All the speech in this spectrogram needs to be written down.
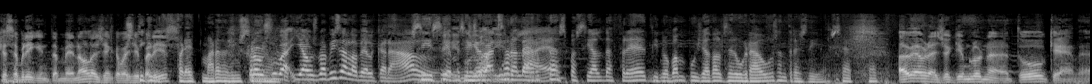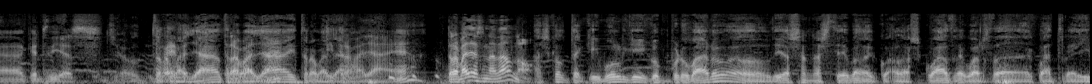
Que s'abriguin també, no?, la gent que vagi Estic a París. fred, mare de Déu, Però us senyor. va, ja us va avisar la Bel Caral. Sí, sí, a més hi va una alerta eh? especial de fred i no van pujar dels 0 graus en 3 dies. Cert, cert. A veure, Joaquim Luna, tu què, eh, aquests dies? Jo treballar, treballar i treballar. I treballar, eh? Treballes Nadal? No. Escolta, qui vulgui comprovar-ho, el dia de Sant Esteve a les 4, quarts de 4 i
